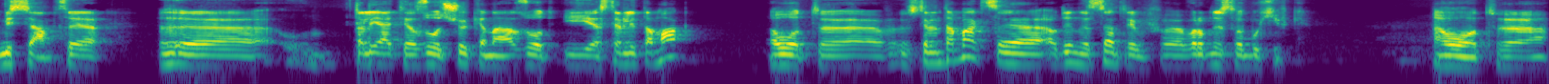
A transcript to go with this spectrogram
місцям: це е, Тольятті Азот, Щокіна Азот і Стерлітамак. От е, Стерлітамак це один із центрів е, виробництва бухівки. От, е,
